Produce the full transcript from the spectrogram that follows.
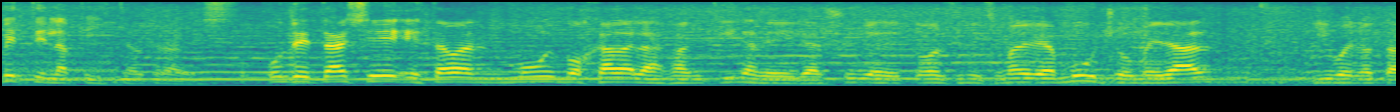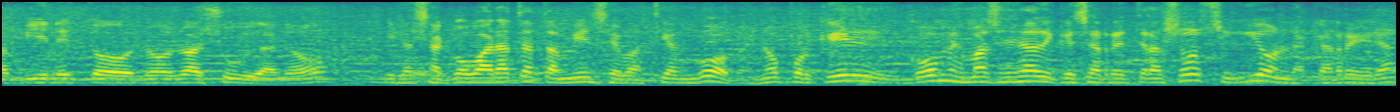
mete en la pista otra vez. Un detalle, estaban muy mojadas las banquinas de la lluvia de todo el fin de semana, había mucha humedad y bueno, también esto no, no ayuda, ¿no? Y la sacó barata también Sebastián Gómez, ¿no? Porque él, Gómez, más allá de que se retrasó, siguió en la carrera,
